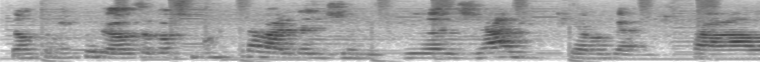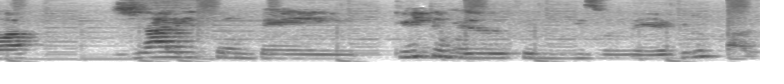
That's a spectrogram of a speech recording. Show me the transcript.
Então, também curiosa, eu gosto muito do trabalho da Vila, já li que é lugar de fala, já li também Quem Tem Medo do Feminismo Negro, caso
